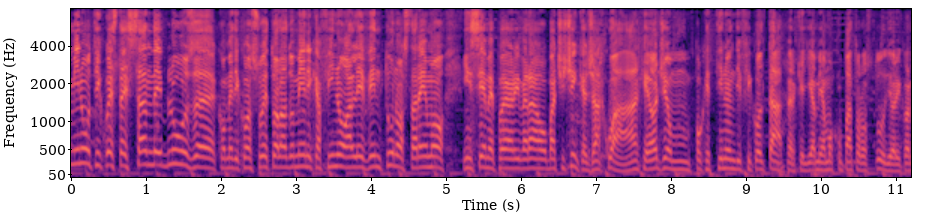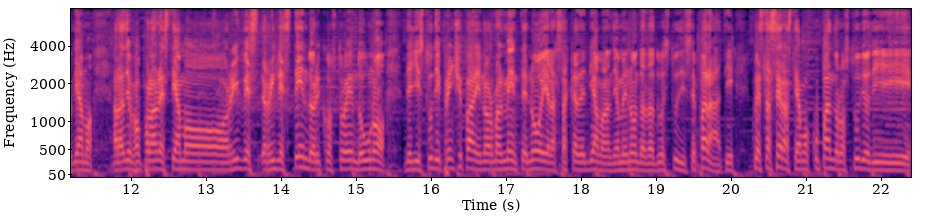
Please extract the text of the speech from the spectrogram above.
minuti, questa è Sunday Blues, come di consueto la domenica fino alle 21 staremo insieme, poi arriverà Obacicin che è già qua, eh, che oggi è un pochettino in difficoltà perché gli abbiamo occupato lo studio, ricordiamo a Radio Popolare stiamo rives- rivestendo, ricostruendo uno degli studi principali, normalmente noi e la Sacca del Diavolo andiamo in onda da due studi separati, questa sera stiamo occupando lo studio di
